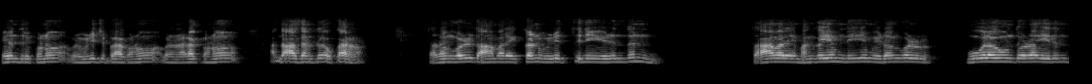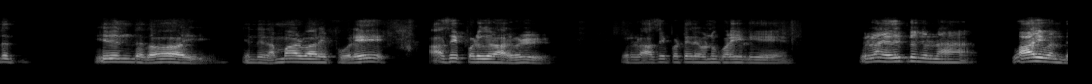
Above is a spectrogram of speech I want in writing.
எழுந்திருக்கணும் அப்புறம் விழித்து பார்க்கணும் அப்புறம் நடக்கணும் அந்த ஆசனத்தில் உட்காரணும். தடங்கொள் தாமரை கண் விழித்து நீ எழுந்தன் தாமரை மங்கையும் நீயும் இடங்கொள் மூலகும் தொழ இருந்த இருந்ததாய் என்று நம்மாழ்வாரைப் போலே ஆசைப்படுகிறார்கள். இவர்கள் ஆசைப்பட்டதில் ஒன்றும் குறையில்லையே. இவரெல்லாம் எதற்குன்னு சொன்னால் வாய் வந்த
